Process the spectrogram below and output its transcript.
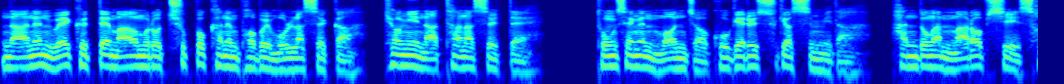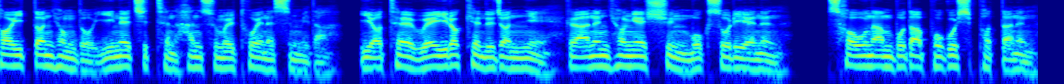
나는 왜 그때 마음으로 축복하는 법을 몰랐을까? 형이 나타났을 때 동생은 먼저 고개를 숙였습니다. 한동안 말없이 서 있던 형도 이내 짙은 한숨을 토해냈습니다. 여태 왜 이렇게 늦었니? 그 아는 형의 쉰 목소리에는 서운함보다 보고 싶었다는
